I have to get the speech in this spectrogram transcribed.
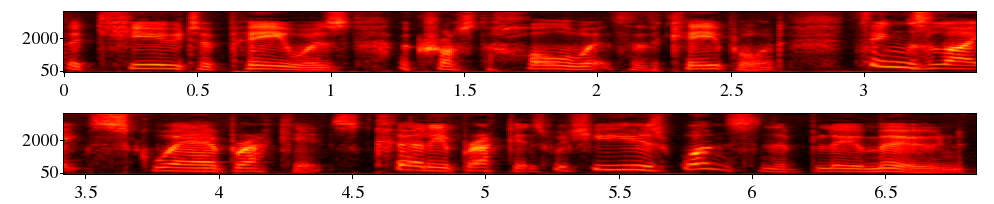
the Q to P was across the whole width of the keyboard. Things like square brackets, curly brackets, which you use once in the blue moon,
